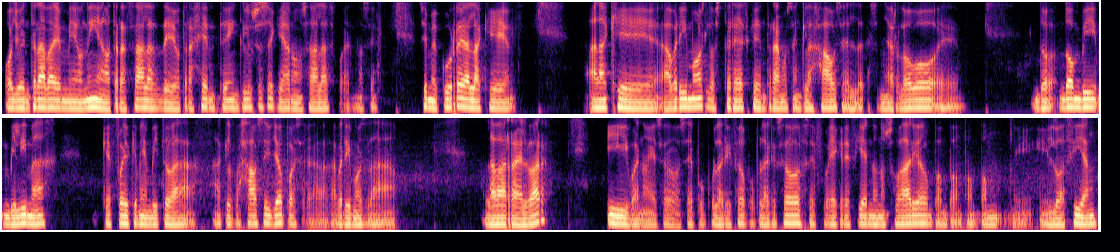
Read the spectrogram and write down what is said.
o yo entraba y me unía a otras salas de otra gente, incluso se quedaron salas, pues no sé, se me ocurre a la que a la que abrimos los tres que entramos en Clubhouse, el señor Lobo, eh, Dombi, Vilima, que fue el que me invitó a, a Clubhouse y yo, pues abrimos la, la barra del bar y bueno, eso se popularizó, popularizó, se fue creciendo un usuario, pom, pom, pom, pom, y, lo hacían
